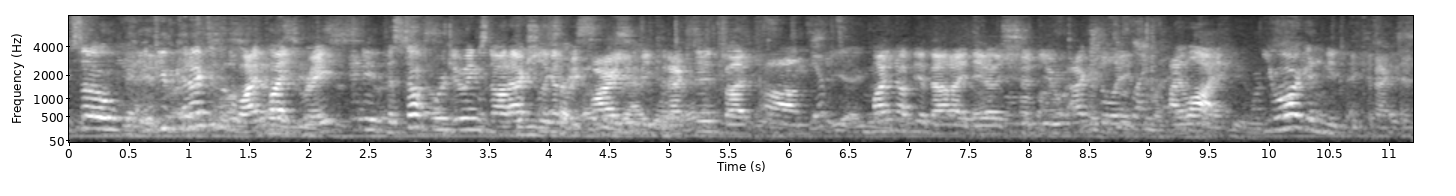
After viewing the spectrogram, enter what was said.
So if you've connected to the Wi-Fi, great. The stuff we're doing is not actually going to require you to be connected, but um, it might not be a bad idea should you actually, I lie, you are going to need to be connected.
